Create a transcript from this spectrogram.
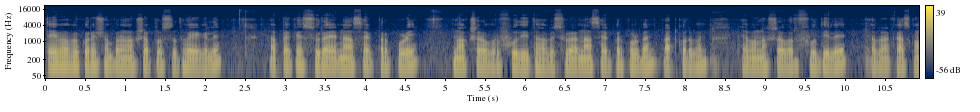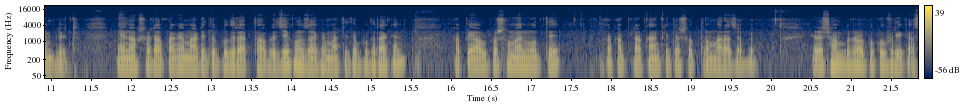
তো এইভাবে করে সম্পূর্ণ নকশা প্রস্তুত হয়ে গেলে আপনাকে সুরায় নাচ একবার পড়ে নকশার উপর ফু দিতে হবে। সুরা নাচ একবার পড়বেন, পাঠ করবেন এবং নকশার উপর ফু দিলে আপনার কাজ কমপ্লিট। এই নকশাটা আপনাকে মাটিতে পুঁতে রাখতে হবে। যে কোনো জায়গায় মাটিতে পুঁতে রাখেন, আপনি অল্প সময়ের মধ্যে আপনার কাঙ্ক্ষিত শত্রু মারা যাবে। এটা সম্পূর্ণরূপে কুফরি কাজ।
